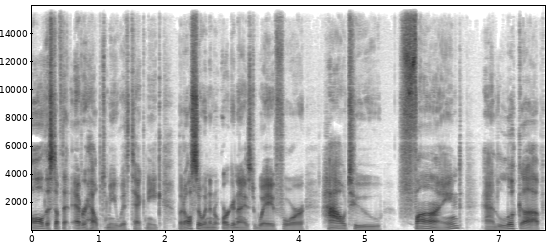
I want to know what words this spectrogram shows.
all the stuff that ever helped me with technique, but also in an organized way for how to find and look up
